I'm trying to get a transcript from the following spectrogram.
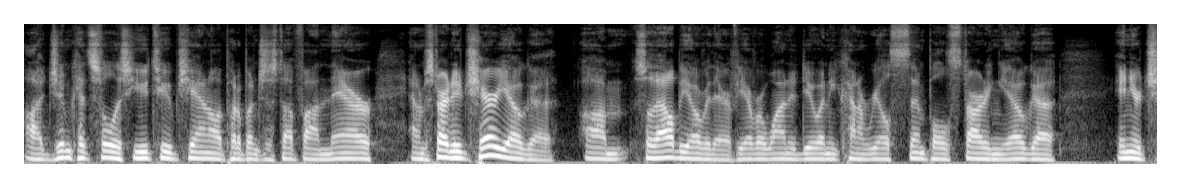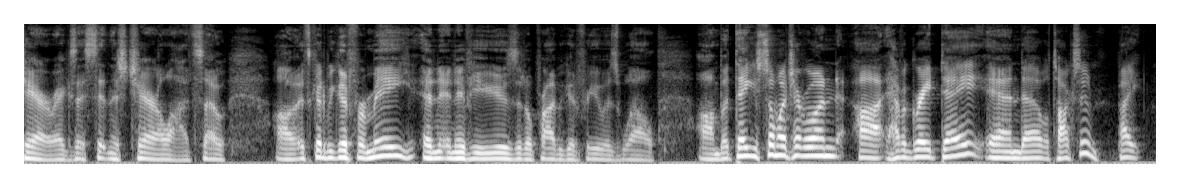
uh, Jim Katsoulis YouTube channel. I put a bunch of stuff on there, and I'm starting to do chair yoga. Um, so that'll be over there if you ever want to do any kind of real simple starting yoga in your chair, right? Because I sit in this chair a lot. So uh, it's going to be good for me. And, and if you use it, it'll probably be good for you as well. Um, but thank you so much, everyone. Uh, have a great day, and uh, we'll talk soon. Bye.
